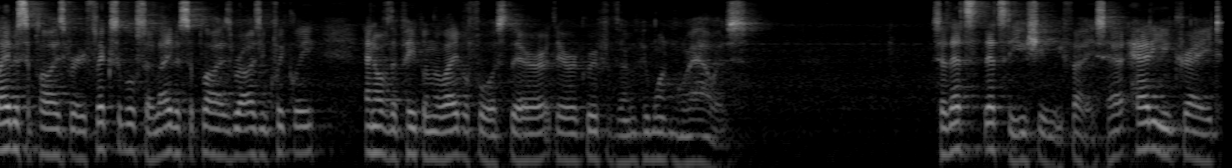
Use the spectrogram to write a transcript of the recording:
labour supply is very flexible, so labour supply is rising quickly, and of the people in the labour force, there, there are a group of them who want more hours. So that's, that's the issue we face. How, how do you create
